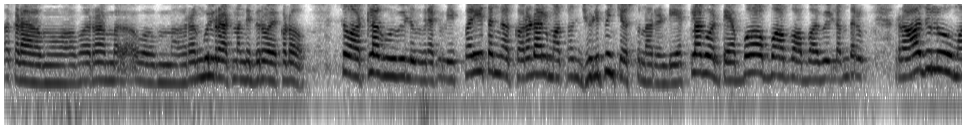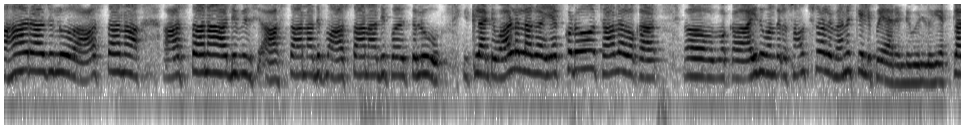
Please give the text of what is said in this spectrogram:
అక్కడ రంగులు రం- రంగుల రాట్నం దగ్గర ఎక్కడో. సో అట్లాగూ వీళ్ళు విపరీతంగా కొరడాలు మాత్రం జలిపించేస్తున్నారండి. ఎట్లాగో అంటే అబ్బా అబ్బా అబ్బా అబ్బా వీళ్ళందరూ రాజులు మహారాజులు ఆస్థాన ఆస్థానాధిపి స్థానాధి ఆస్థానాధిపతులు ఇట్లాంటి వాళ్ళలాగా ఎక్కడో చాలా ఒక ఆ, ఒక ఐదు వందల సంవత్సరాలు వెనక్కి వెళ్ళిపోయారండి వీళ్ళు. ఎట్లా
